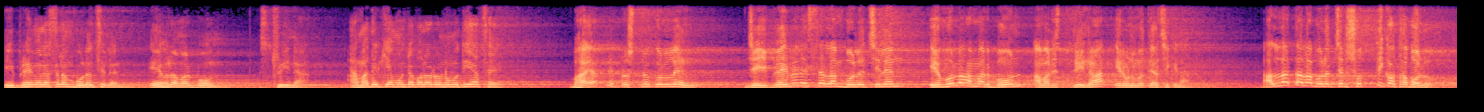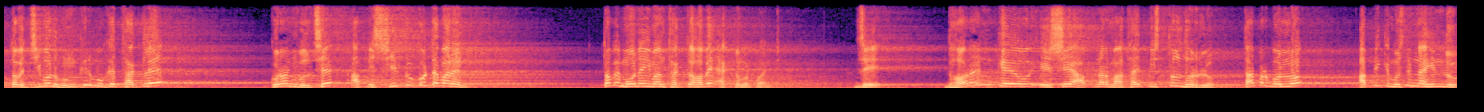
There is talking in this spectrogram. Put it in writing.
ইব্রাহিম আলাইসাল্লাম বলেছিলেন এ হলো আমার বোন স্ত্রী না। আমাদের কি এমনটা বলার অনুমতি আছে? ভাই আপনি প্রশ্ন করলেন যে ইব্রাহিম আলাইসাল্লাম বলেছিলেন এ হলো আমার বোন আমার স্ত্রী না এর অনুমতি আছে কিনা? আল্লাহ তালা বলেছেন সত্যি কথা বলো। তবে জীবন হুমকির মুখে থাকলে কোরআন বলছে আপনি শির্ক করতে পারেন। তবে মনে ইমান থাকতে হবে এক নম্বর পয়েন্ট। যে, ধরেন কেউ এসে আপনার মাথায় পিস্তল ধরলো, তারপর বলল, আপনি কি মুসলিম না হিন্দু?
